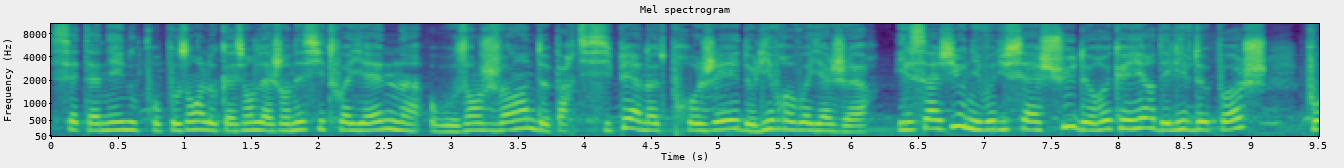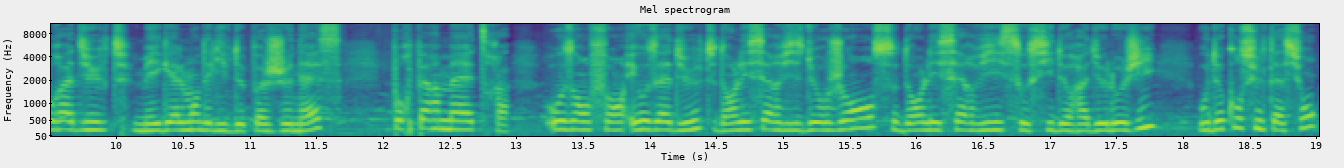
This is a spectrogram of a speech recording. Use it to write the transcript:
Cette année, nous proposons à l'occasion de la journée citoyenne aux Angevins de participer à notre projet de livres voyageurs. Il s'agit au niveau du CHU de recueillir des livres de poche pour adultes, mais également des livres de poche jeunesse, pour permettre aux enfants et aux adultes, dans les services d'urgence, dans les services aussi de radiologie ou de consultation,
